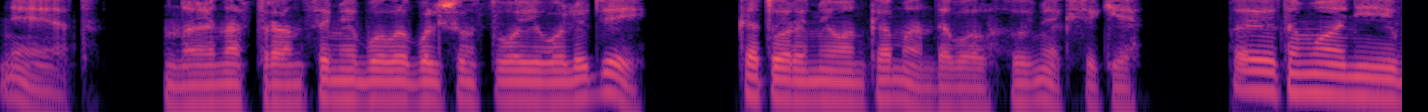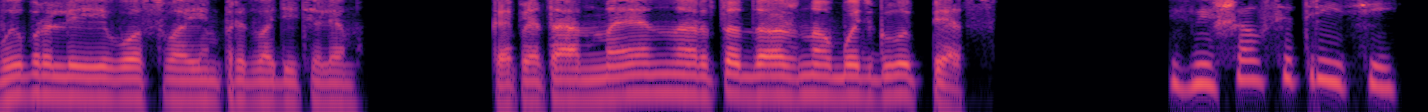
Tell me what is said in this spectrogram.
Нет, но иностранцами было большинство его людей, которыми он командовал в Мексике. Поэтому они и выбрали его своим предводителем. «Капитан Мейнард должно быть глупец», — вмешался третий.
